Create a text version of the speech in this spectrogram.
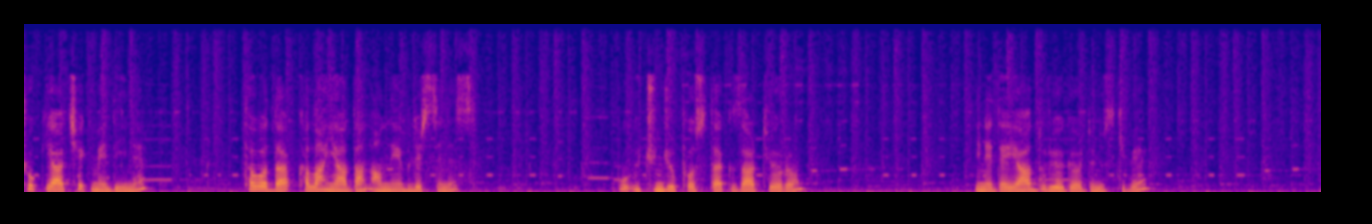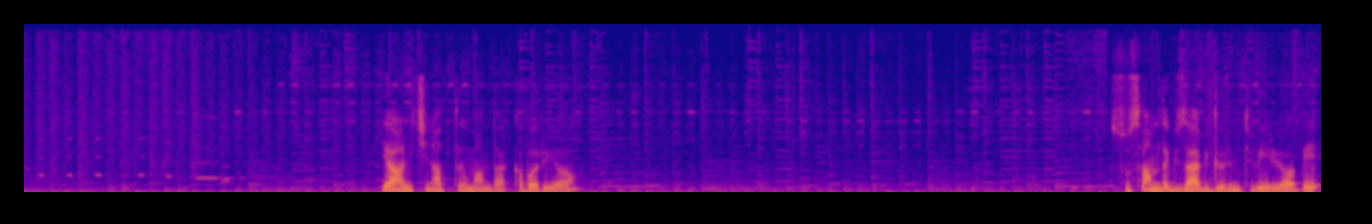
Çok yağ çekmediğini tavada kalan yağdan anlayabilirsiniz. Bu üçüncü posta kızartıyorum. Yine de yağ duruyor gördüğünüz gibi. Yağın için attığım anda kabarıyor. Susam da güzel bir görüntü veriyor ve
